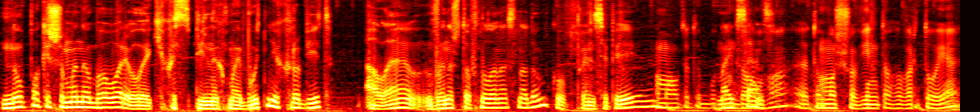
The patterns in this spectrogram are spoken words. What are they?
Ну, поки що ми не обговорювали якихось спільних майбутніх робіт, але ви наштовхнули нас на думку, в принципі. Помовтити буде довго, е, тому що він того вартує.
